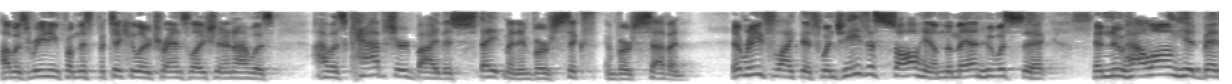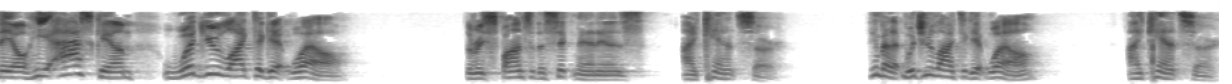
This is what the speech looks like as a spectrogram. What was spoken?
I was reading from this particular translation and I was, I was captured by this statement in verse 6 and verse 7. It reads like this. When Jesus saw him, the man who was sick, and knew how long he had been ill, he asked him, would you like to get well? The response of the sick man is, I can't, sir. Think about it. Would you like to get well? I can't, sir.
